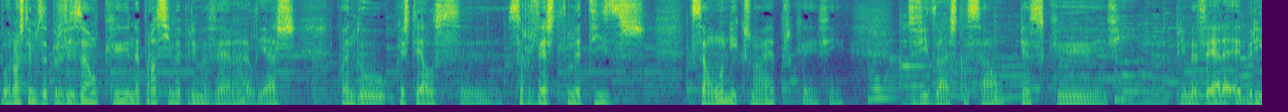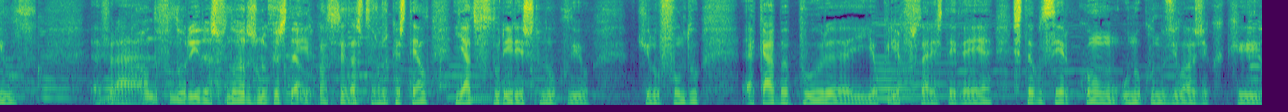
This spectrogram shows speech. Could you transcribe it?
Bom, nós temos a previsão que na próxima primavera, aliás, quando o castelo se, se reveste de matizes que são únicos, não é? Porque, enfim, devido à estação, penso que, enfim, primavera, abril, haverá. Onde florir as flores no castelo. Florir, com certeza as flores no castelo e há de florir este núcleo que no fundo acaba por, e eu queria reforçar esta ideia, estabelecer com o núcleo museológico que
